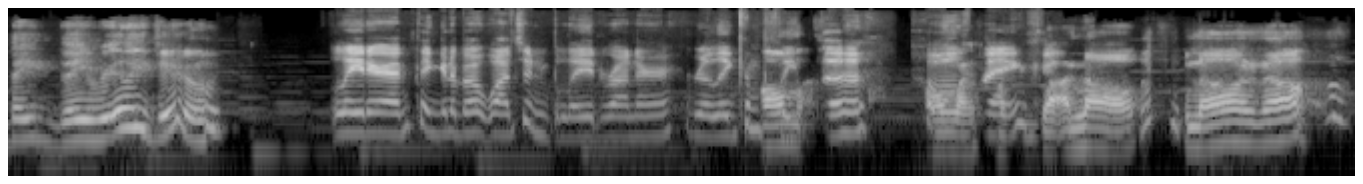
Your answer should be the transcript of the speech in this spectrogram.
they they really do. Later, I'm thinking about watching Blade Runner. Really um, complete my- the Oh whole my thing. god! No, no, no.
